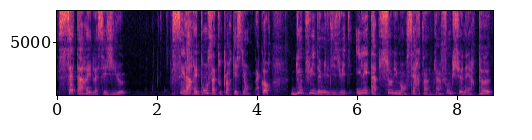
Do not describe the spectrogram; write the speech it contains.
cet arrêt de la CJE, c'est la réponse à toutes leurs questions, d'accord? Depuis 2018, il est absolument certain qu'un fonctionnaire peut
